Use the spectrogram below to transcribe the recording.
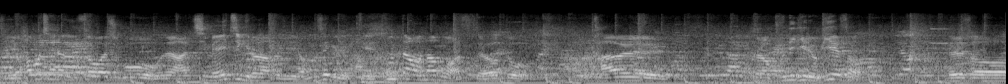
화보 촬영이 있어가지고 오늘 아침에 일찍 일어나서 이제 염색을 이렇게 톤 다운하고 왔어요. 또 가을 그런 분위기를 위해서 그래서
